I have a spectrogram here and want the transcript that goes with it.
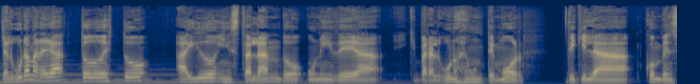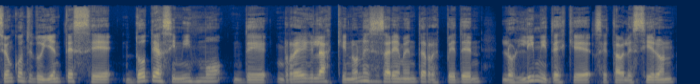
De alguna manera, todo esto ha ido instalando una idea, que para algunos es un temor, de que la Convención Constituyente se dote a sí mismo de reglas que no necesariamente respeten los límites que se establecieron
